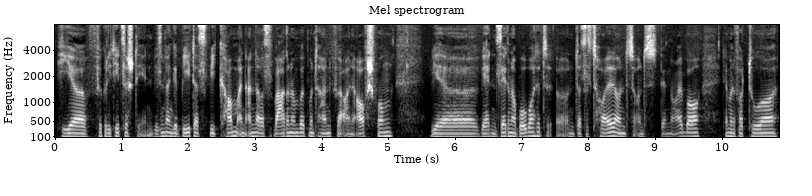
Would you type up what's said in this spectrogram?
hier für Qualität zu stehen. Wir sind ein Gebiet, das wie kaum ein anderes wahrgenommen wird momentan für einen Aufschwung. Wir werden sehr genau beobachtet und das ist toll und, und der Neubau der Manufaktur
